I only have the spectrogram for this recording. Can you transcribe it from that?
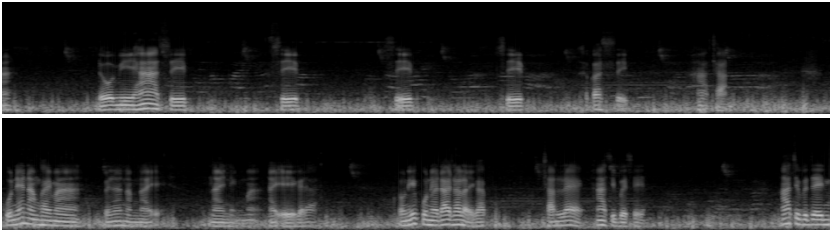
นะ โดยมี50 10 10 10แล้วก็10 5ชั้น คุณแนะนำใครมา คุณแนะนำนายนายหนึ่งมานายเอก็ได้ ตรงนี้คุณจะได้เท่าไหร่ครับ ชั้นแรก50เปอร์เซ็นต์50เปอร์เซ็นต์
